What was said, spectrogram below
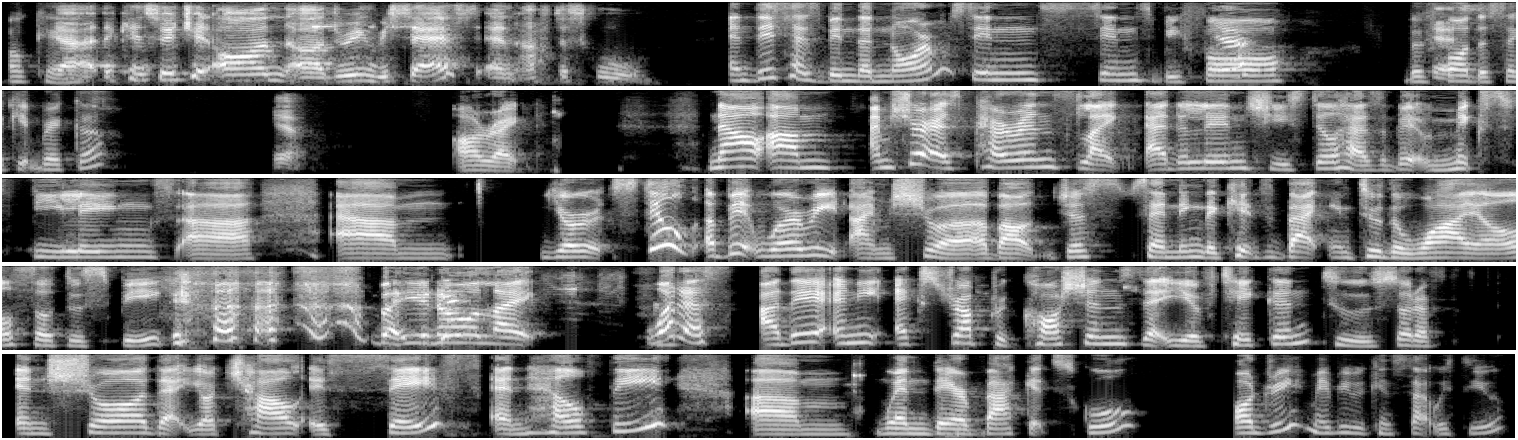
Okay. Yeah, they can switch it on uh, during recess and after school. And this has been the norm since since before before Yes. the circuit breaker. Yeah. All right. Now, um, I'm sure as parents like Adeline, she still has a bit of mixed feelings. Uh, um, you're still a bit worried, I'm sure, about just sending the kids back into the wild, so to speak. but you know, like, what are are there any extra precautions that you've taken to sort of ensure that your child is safe and healthy um, when they're back at school? Audrey, maybe we can start with you.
